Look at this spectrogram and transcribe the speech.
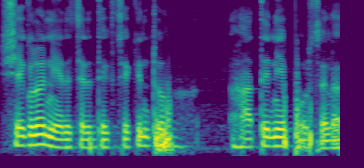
সেগুলো নেড়ে চেড়ে দেখছে, কিন্তু হাতে নিয়ে পড়ছে না।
